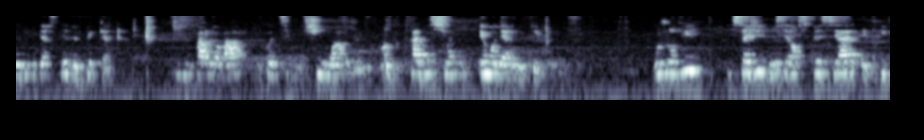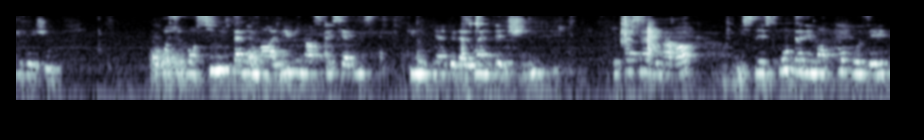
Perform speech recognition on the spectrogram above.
de l'Université de Pékin, qui nous parlera du code civil chinois entre tradition et modernité. Aujourd'hui, il s'agit d'une séance spéciale et privilégiée. Nous recevons simultanément un éminent spécialiste qui nous vient de la lointaine Chine. De passage au Maroc, il s'est spontanément proposé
